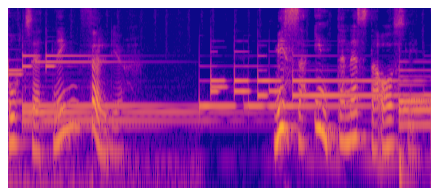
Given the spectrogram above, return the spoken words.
Fortsättning följer. Missa inte nästa avsnitt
